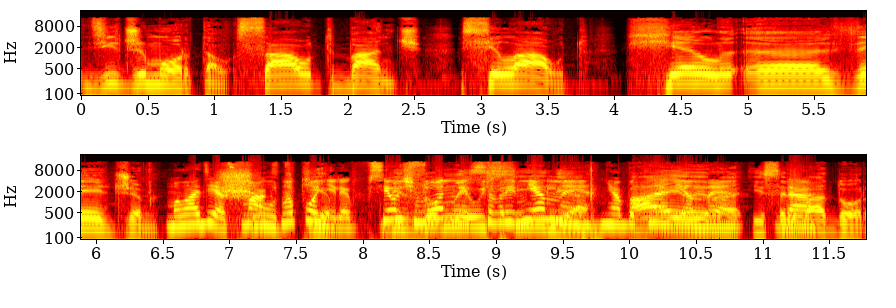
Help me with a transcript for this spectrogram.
Диджи Мортал, Саут Банч, Силаут, Uh, Vegan. Молодец, шутки, Макс, мы поняли. Все очень модные, усилия, современные, необыкновенные. Айра и Сальвадор.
